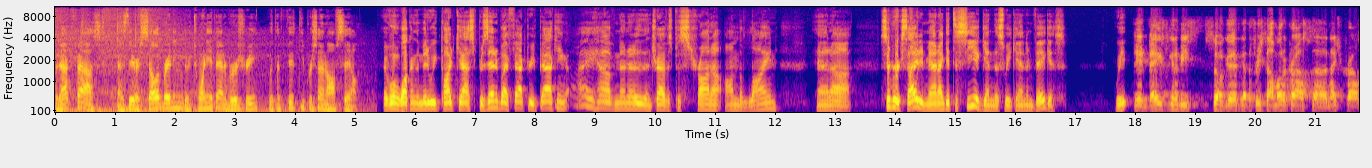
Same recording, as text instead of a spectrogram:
But act fast as they are celebrating their 20th anniversary with a 50% off sale. Everyone, welcome to the Midweek Podcast presented by Factory Backing. I have none other than Travis Pastrana on the line. And uh, super excited, man. I get to see you again this weekend in Vegas. We Dude, Vegas is going to be so good. Got the freestyle motocross, uh, nitrocross.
